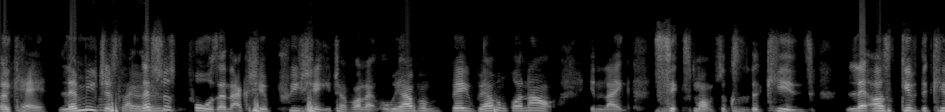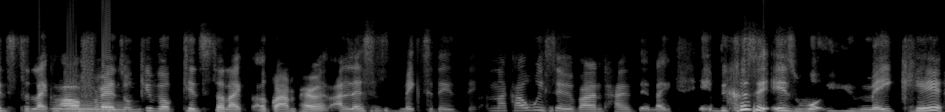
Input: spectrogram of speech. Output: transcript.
okay, let me just okay. like let's just pause and actually appreciate each other. Like, oh, we haven't, babe, we haven't gone out in like six months because of the kids. Let us give the kids to like mm. our friends or mm. give our kids to like our grandparents, and let's just make today's day. And like I always say with Valentine's Day, like it, because it is what you make it.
